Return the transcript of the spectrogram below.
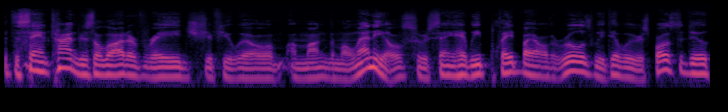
At the same time, there's a lot of rage, if you will, among the millennials who are saying, hey, we played by all the rules. We did what we were supposed to do.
